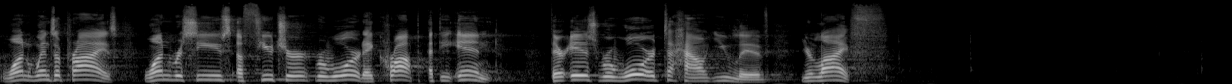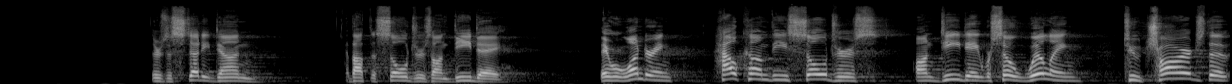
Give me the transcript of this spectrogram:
one wins a prize, one receives a future reward, a crop at the end. There is reward to how you live your life. There's a study done about the soldiers on D Day. They were wondering how come these soldiers on D Day were so willing to charge the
